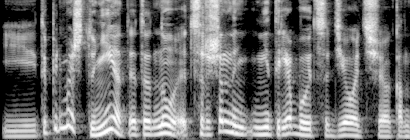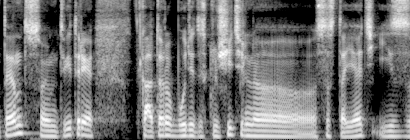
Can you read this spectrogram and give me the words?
И ты понимаешь, что нет, это, ну, это совершенно не требуется делать э, контент в своем твиттере, который будет исключительно состоять из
